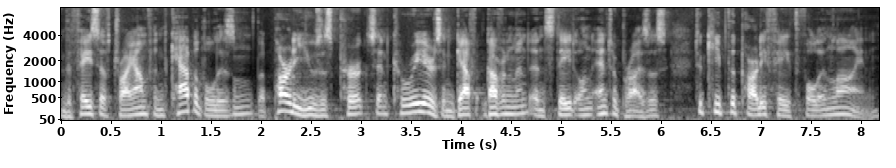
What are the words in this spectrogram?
In the face of triumphant capitalism, the party uses perks and careers in government and state owned enterprises to keep the party faithful in line.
